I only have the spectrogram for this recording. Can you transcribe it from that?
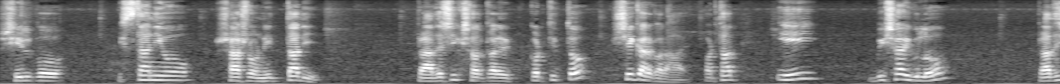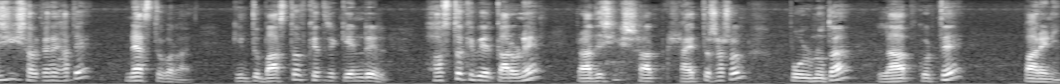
শিল্প, স্থানীয় শাসন ইত্যাদি প্রাদেশিক সরকারের কর্তৃত্ব স্বীকার করা হয়। অর্থাৎ এই বিষয়গুলো প্রাদেশিক সরকারের হাতে ন্যস্ত করা হয়। কিন্তু বাস্তব ক্ষেত্রে কেন্দ্রের হস্তক্ষেপের কারণে প্রাদেশিক স্বায়ত্তশাসন পূর্ণতা লাভ করতে পারেনি।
